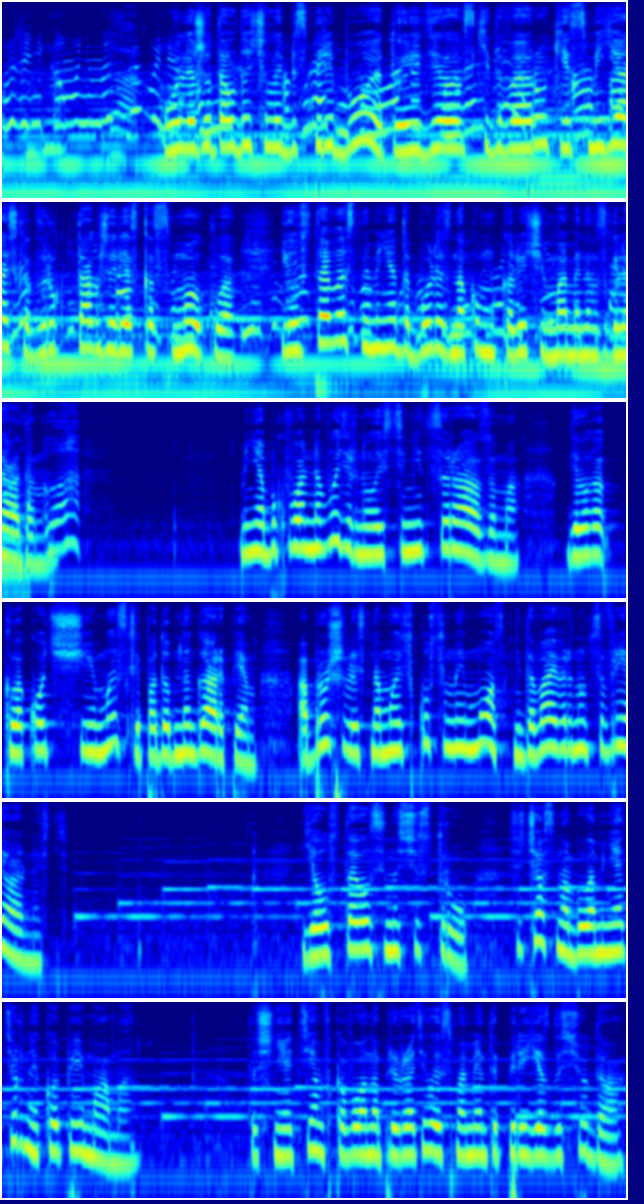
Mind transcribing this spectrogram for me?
уже никому не нужны были. Оля же толдычила без перебоя, то и дело вскидывая руки и а смеясь, как вдруг так же резко смолкла и уставилась на меня до боли знакомым колючим маминым взглядом. А? Меня буквально выдернуло из темницы разума, где ло- клокочущие мысли, подобно гарпиям, обрушились на мой искусственный мозг, не давая вернуться в реальность. Я уставился на сестру. Сейчас она была миниатюрной копией мамы. Точнее, тем, в кого она превратилась с момента переезда сюда,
